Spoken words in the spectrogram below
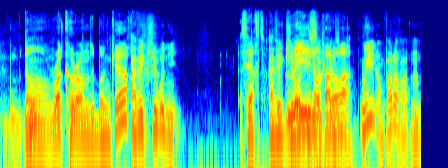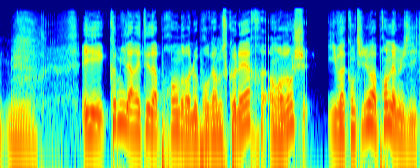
dans Rock Around the Bunker, avec ironie. certes. Avec Mais ironie, il en parlera. Oui, il en parlera. Mm. Mais Et comme il a arrêté d'apprendre le programme scolaire, en revanche, il va continuer à apprendre la musique.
